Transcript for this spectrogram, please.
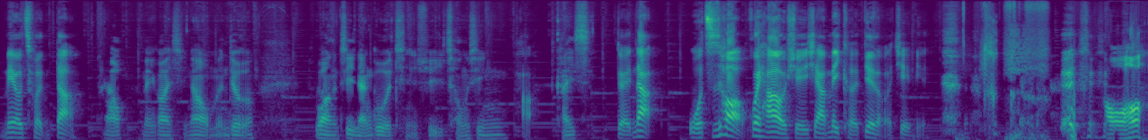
没有存到。好，没关系，那我们就忘记难过的情绪，重新好开始。对，那我之后会好好学一下 Make 电脑的界面。哦，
